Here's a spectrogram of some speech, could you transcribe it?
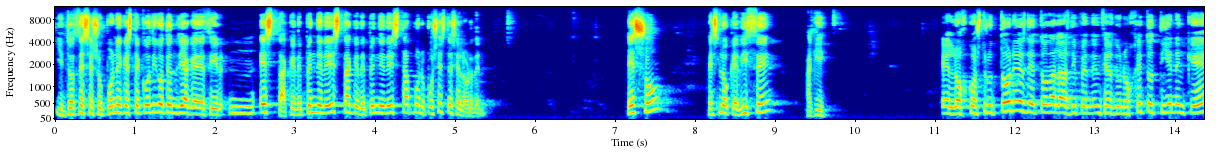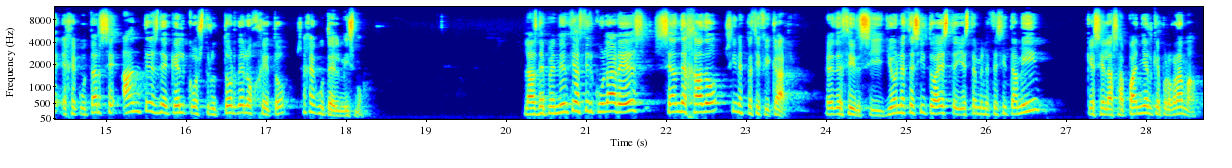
Y entonces se supone que este código tendría que decir, mm, esta, que depende de esta, que depende de esta, bueno, pues este es el orden. Eso es lo que dice aquí. Los constructores de todas las dependencias de un objeto tienen que ejecutarse antes de que el constructor del objeto se ejecute el mismo. Las dependencias circulares se han dejado sin especificar. Es decir, si yo necesito a este y este me necesita a mí, que se las apañe el que programa.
